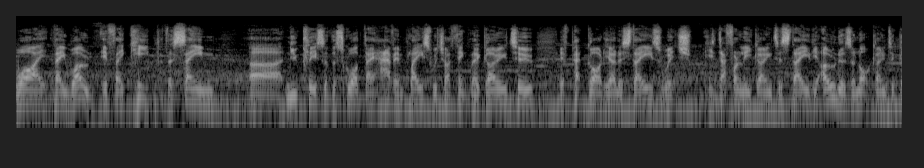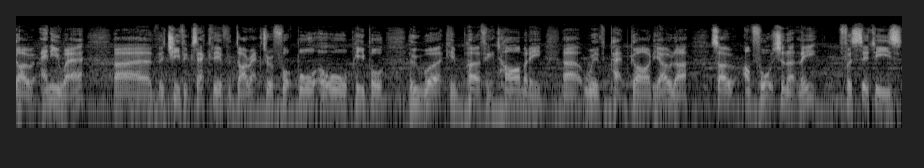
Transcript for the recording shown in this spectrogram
why they won't if they keep the same uh, nucleus of the squad they have in place, which I think they're going to. If Pep Guardiola stays, which he's definitely going to stay, the owners are not going to go anywhere. Uh, the chief executive, the director of football are all people who work in perfect harmony uh, with Pep Guardiola. So, unfortunately, for City's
